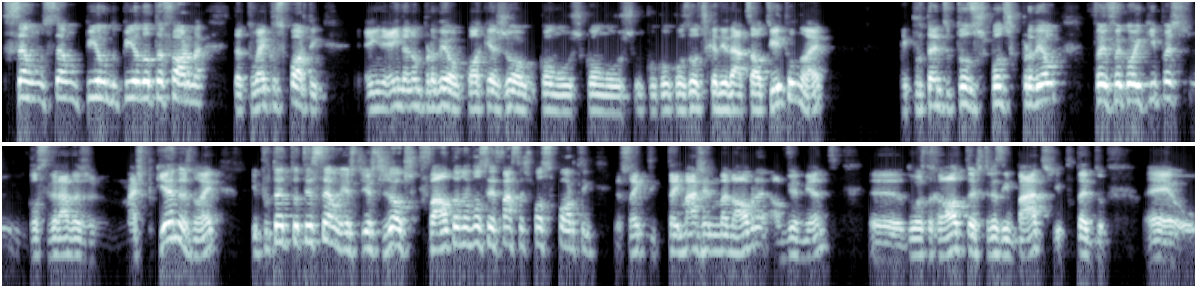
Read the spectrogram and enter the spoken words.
são, são piam de piam de outra forma. Tanto é que o Sporting ainda não perdeu qualquer jogo com os, com os, com, os outros candidatos ao título, não é? E, portanto, todos os pontos que perdeu foi, foi com equipas consideradas mais pequenas, não é? E, portanto, atenção, estes, estes jogos que faltam não vão ser fáceis para o Sporting. Eu sei que tem margem de manobra, obviamente, uh, duas derrotas, três empates, e, portanto, é, o,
